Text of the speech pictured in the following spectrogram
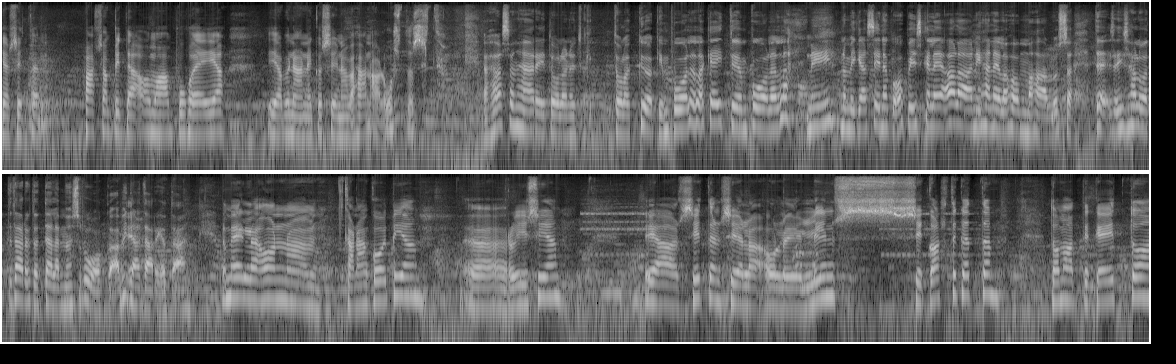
Ja sitten Hassan pitää omaan puheen ja, ja minä niin siinä vähän alusta sitä. Ja Hassan häärii tuolla nyt tuolla kyökin puolella, keittiön puolella. Niin. No mikä siinä kun opiskelee alaa, niin hänellä on homma hallussa. Te siis haluatte tarjota täällä myös ruokaa. Mitä tarjotaan? No meillä on kanankoipia, riisiä ja sitten siellä oli linssikastiketta, tomaattikeittoa,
